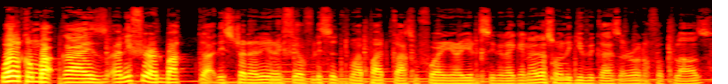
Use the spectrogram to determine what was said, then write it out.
Welcome back, guys. And if you're back at this channel, and if you've listened to my podcast before and you're listening again, I just want to give you guys a round of applause.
